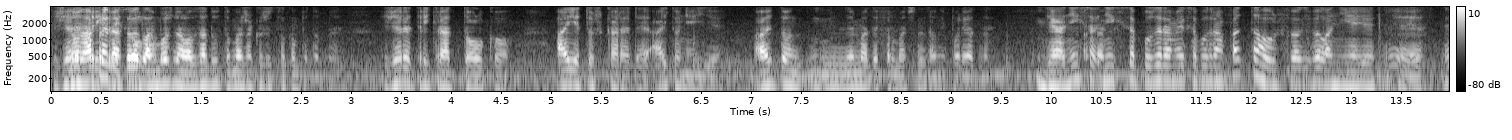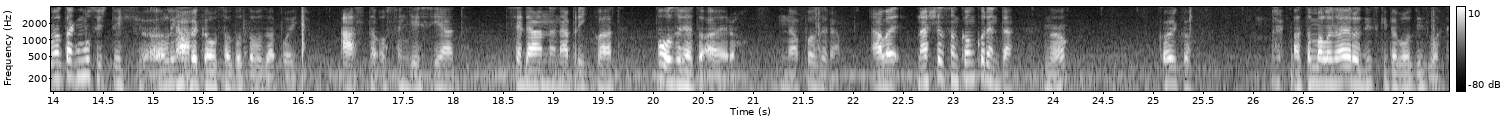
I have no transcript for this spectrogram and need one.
No žere na trikrát predných sedadlách možno, ale vzadu to máš akože celkom podobné. Žere trikrát toľko. Aj je to škaredé, aj to nejde. Aj to nemá deformačné zóny poriadne. Ja nech sa, nech sa pozerám, jak sa pozerám, fakt toho už fakt veľa nie je. Nie je. No tak musíš tých uh, liftbackovcov do toho zapojiť. A180, sedán napríklad. Pozri na to aero. No, pozerám. Ale našiel som konkurenta. No. Koľko? A to má len aerodisky, to bol dieslak.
